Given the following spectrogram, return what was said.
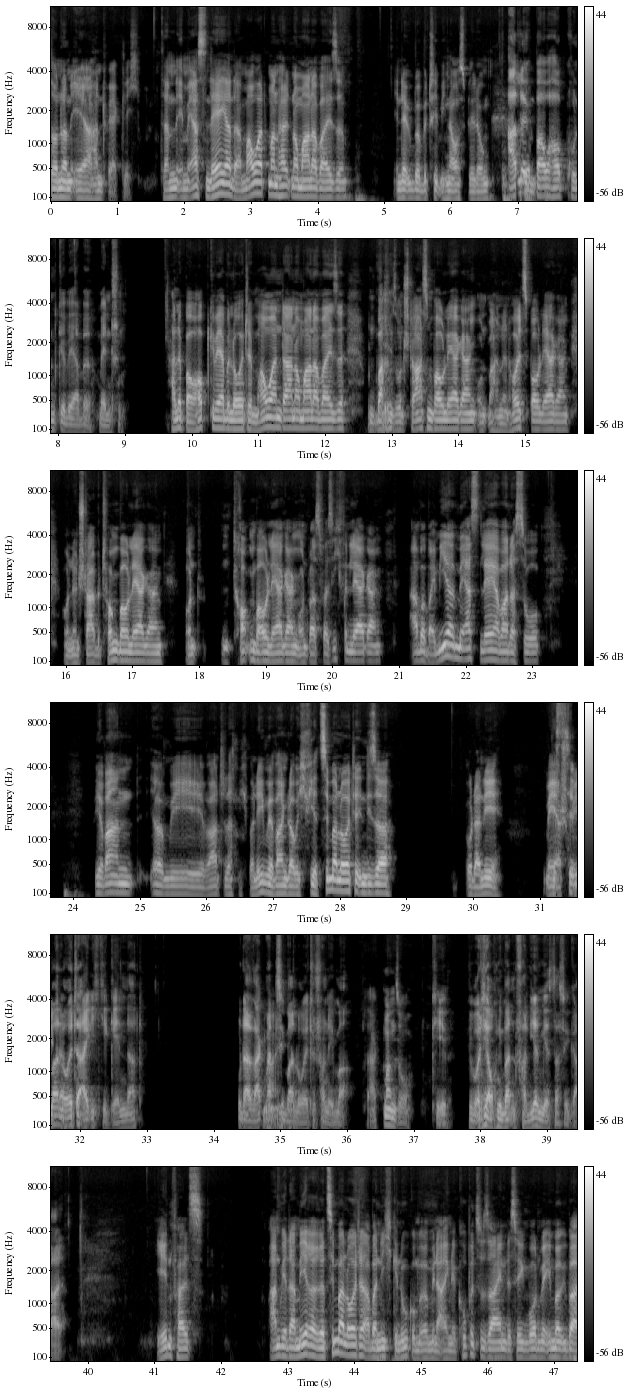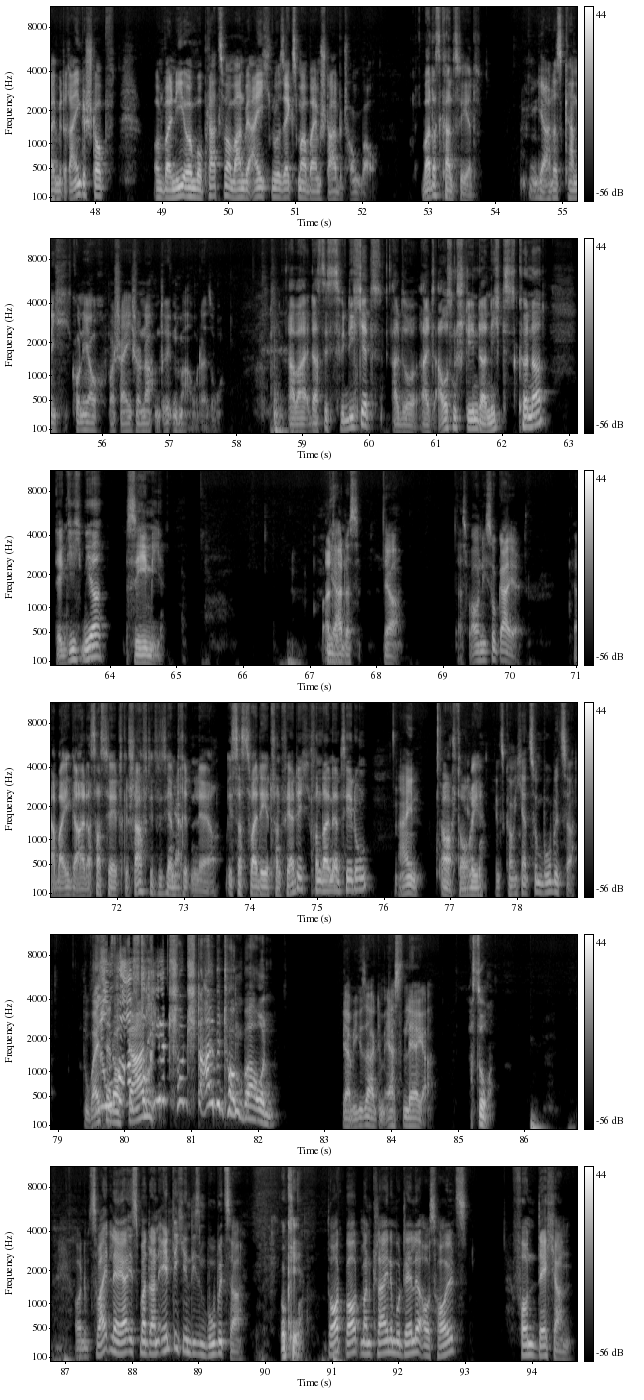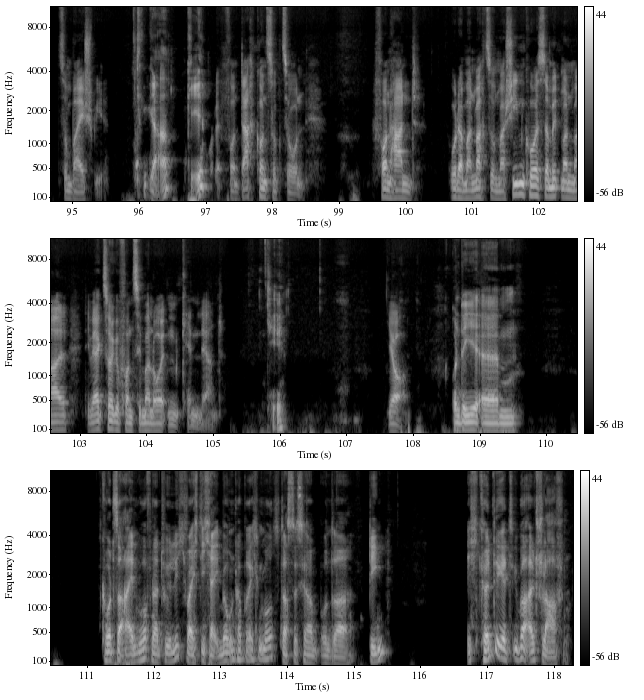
sondern eher handwerklich. Dann im ersten Lehrjahr, da mauert man halt normalerweise in der überbetrieblichen Ausbildung. alle Und- Bauhauptgrundgewerbe Menschen. Alle Bauhauptgewerbeleute mauern da normalerweise und machen so einen Straßenbaulehrgang und machen einen Holzbaulehrgang und einen Stahlbetonbaulehrgang und einen Trockenbaulehrgang und was weiß ich für einen Lehrgang. Aber bei mir im ersten Lehrjahr war das so, wir waren irgendwie, warte, lass mich überlegen, wir waren, glaube ich, vier Zimmerleute in dieser, oder nee, mehr Ist später, Zimmerleute eigentlich gegendert? Oder sagt man Nein. Zimmerleute schon immer? sagt man so. Okay, wir wollen ja auch niemanden verlieren, mir ist das egal. Jedenfalls waren wir da mehrere Zimmerleute, aber nicht genug, um irgendwie eine eigene Gruppe zu sein. Deswegen wurden wir immer überall mit reingestopft. Und weil nie irgendwo Platz war, waren wir eigentlich nur sechsmal beim Stahlbetonbau. Aber das kannst du jetzt. Ja, das kann ich, konnte ich auch wahrscheinlich schon nach dem dritten Mal oder so. Aber das ist für dich jetzt, also als Außenstehender Nichtskönner, denke ich mir, semi. Also, ja, ja, das, ja, das war auch nicht so geil. aber egal, das hast du ja jetzt geschafft, jetzt bist du ja im Ja. dritten Lehrjahr. Ist das zweite jetzt schon fertig von deinen Erzählungen? Nein, Oh, sorry. jetzt komme ich ja zum Bubitzer. Du weißt ja doch gar nicht. jetzt schon Stahlbeton bauen. Ja, wie gesagt, im ersten Lehrjahr. Ach so, Und im zweiten Layer ist man dann endlich in diesem Bubiza. Okay. Dort baut man kleine Modelle aus Holz von Dächern zum Beispiel. Ja, okay. Oder von Dachkonstruktionen. Von Hand. Oder man macht so einen Maschinenkurs, damit man mal die Werkzeuge von Zimmerleuten kennenlernt. Okay. Ja. Und die, ähm, kurzer Einwurf natürlich, weil ich dich ja immer unterbrechen muss. Das ist ja unser Ding. Ich könnte jetzt überall schlafen.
